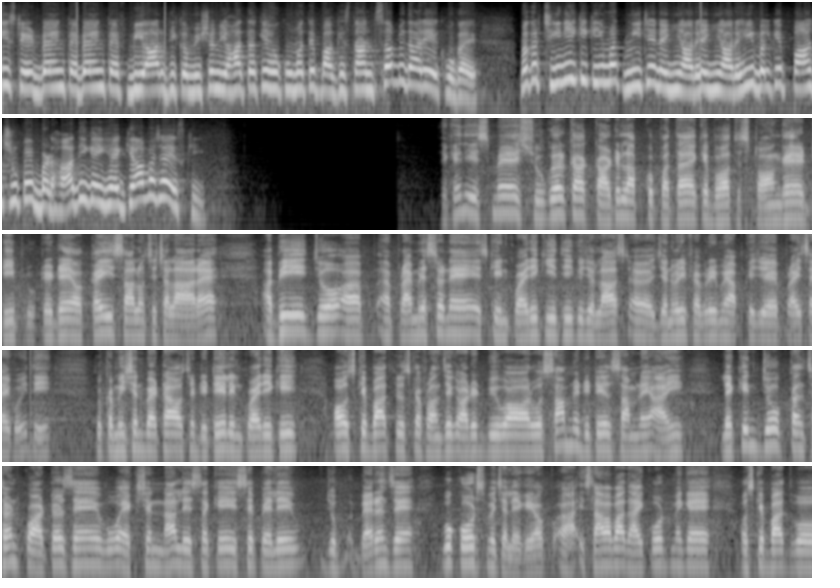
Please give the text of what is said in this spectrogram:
State Bank bank F B R भी कमीशन यहाँ तक हुकूमत पाकिस्तान, सब इदारे एक हो गए। मगर चीनी की कीमत नीचे नहीं आ रही, नहीं आ रही, बल्कि पाँच रुपए बढ़ा दी गई है। क्या वजह इसकी? देखें जी, इसमें शुगर का कार्टल आपको पता है कि बहुत स्ट्रॉन्ग है डीप रूटेड है और कई सालों से चला आ रहा है। अभी जो प्राइम मिनिस्टर ने इसकी इंक्वायरी की थी कि जो लास्ट जनवरी फरवरी में आपके जो है प्राइस हाइक हुई थी तो कमीशन बैठा, उसने डिटेल इंक्वायरी की और उसके बाद फिर उसका फ्रांसिक ऑडिट भी हुआ और वो सामने डिटेल सामने आई। लेकिन जो कंसर्न क्वार्टर्स हैं, वो एक्शन ना ले सके, इससे पहले जो बैरन्स हैं, वो कोर्ट्स में चले गए और इस्लामाबाद हाई कोर्ट में गए, उसके बाद वो,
